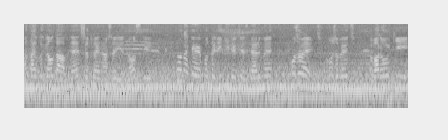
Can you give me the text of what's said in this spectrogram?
A tak wygląda wnętrze tutaj naszej jednostki. No takie foteliki, wiecie, z dermy. Może być, może być. Warunki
